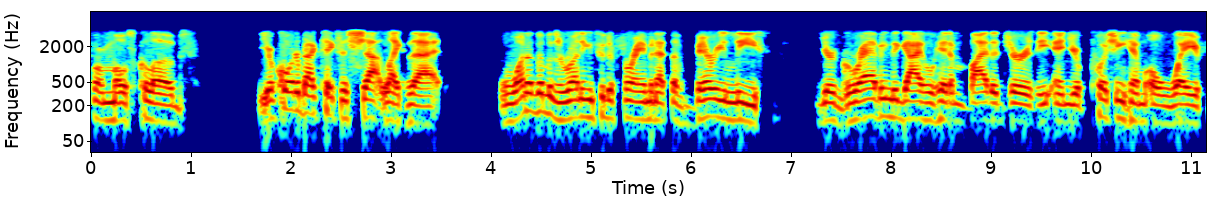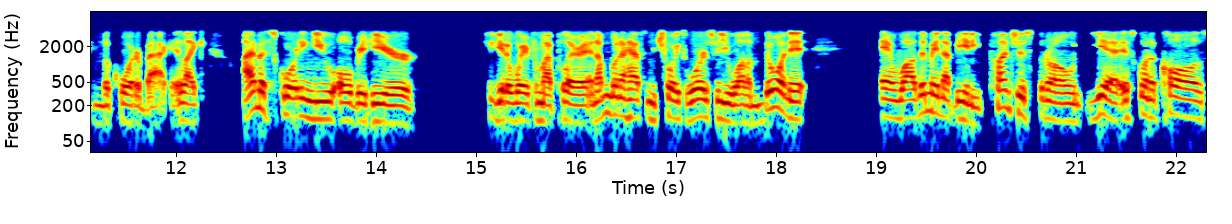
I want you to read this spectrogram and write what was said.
for most clubs. Your quarterback takes a shot like that. One of them is running to the frame, and at the very least, you're grabbing the guy who hit him by the jersey and you're pushing him away from the quarterback. Like, I'm escorting you over here to get away from my player, and I'm going to have some choice words for you while I'm doing it. And while there may not be any punches thrown, yeah, it's going to cause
